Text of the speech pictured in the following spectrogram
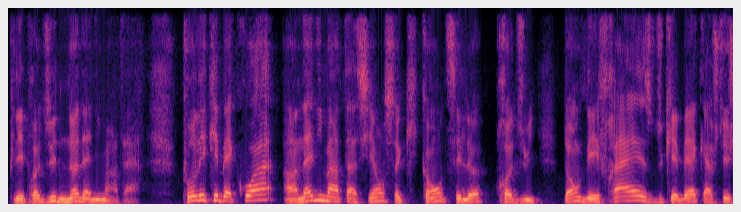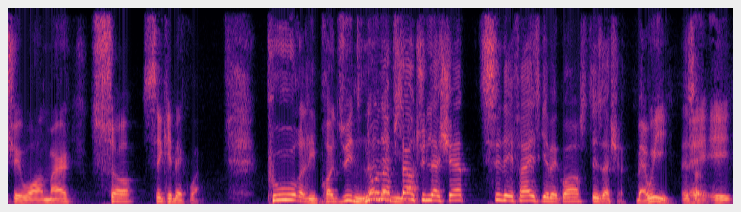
puis les produits non alimentaires. Pour les Québécois, en alimentation, ce qui compte, c'est le produit. Donc, des fraises du Québec achetées chez Walmart, ça, c'est québécois. Pour les produits non Nonobstant, alimentaires... tu l'achètes. C'est des fraises québécoises, tu les achètes. Ben oui. Ça. Et,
